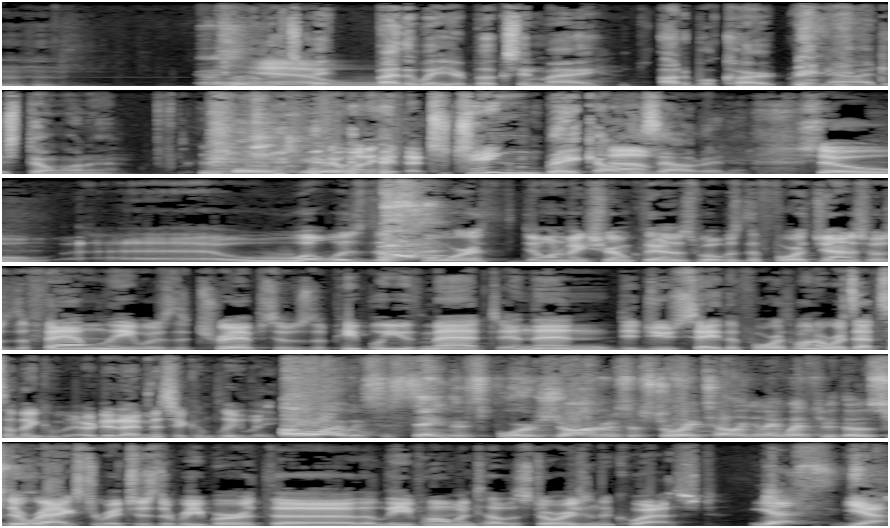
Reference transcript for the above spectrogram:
Mm-hmm. That's Yeah, great. By the way, your book's in my Audible cart right now. I just don't want to Thank you. don't want to hit the cha-ching. break all this Um, out right now. So, uh, what was the fourth? I want to make sure I'm clear on this. What was the fourth genre? So, it was the family, it was the trips, it was the people you've met, and then did you say the fourth one, or was that something, or did I miss it completely? oh, I was just saying there's four genres of storytelling, and I went through those. the four. rags to riches, the rebirth, uh, the leave home and tell the stories, and the quest. Yes. Yeah.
